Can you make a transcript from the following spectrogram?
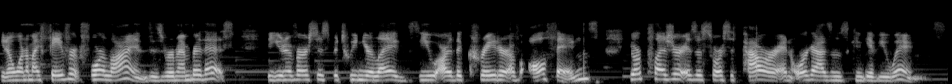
You know, one of my favorite four lines is remember this the universe is between your legs. You are the creator of all things. Your pleasure is a source of power, and orgasms can give you wings.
